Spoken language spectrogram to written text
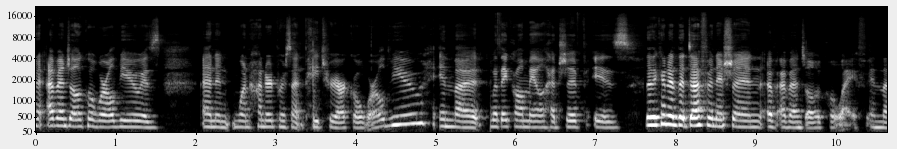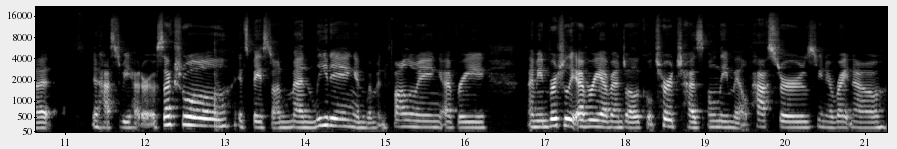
evangelical worldview is an 100% patriarchal worldview in that what they call male headship is the kind of the definition of evangelical life in that it has to be heterosexual. It's based on men leading and women following. Every, I mean, virtually every evangelical church has only male pastors. You know, right now,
